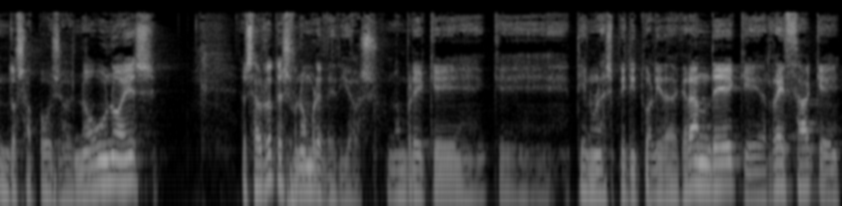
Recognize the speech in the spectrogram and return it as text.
dos apoyos. ¿no? Uno es, el sacerdote es un hombre de Dios, un hombre que, que tiene una espiritualidad grande, que reza, que,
